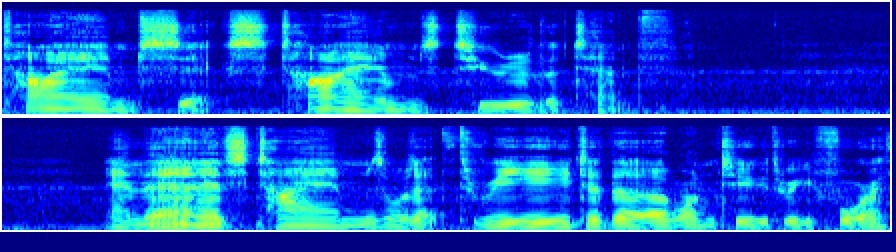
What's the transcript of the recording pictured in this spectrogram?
times 6 times 2 to the 10th. And then it's times, what was that, 3 to the 1, 2, 3, 4th.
